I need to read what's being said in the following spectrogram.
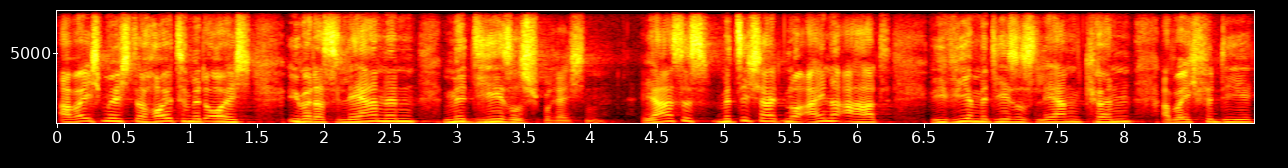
Aber ich möchte heute mit euch über das Lernen mit Jesus sprechen. Ja, es ist mit Sicherheit nur eine Art, wie wir mit Jesus lernen können, aber ich finde die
